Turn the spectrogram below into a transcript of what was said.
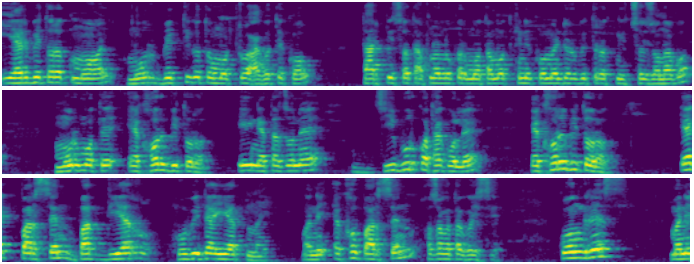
ইয়াৰ ভিতৰত মই মোৰ ব্যক্তিগত মতটো আগতে কওঁ তাৰপিছত আপোনালোকৰ মতামতখিনি কমেণ্টৰ ভিতৰত নিশ্চয় জনাব। মোৰ মতে এশৰ ভিতৰত, এই নেতাজনে যিবোৰ কথা ক'লে, এশৰ ভিতৰত এক পাৰ্চেণ্ট বাদ দিয়াৰ সুবিধা ইয়াত নাই। মানে এশ পাৰ্চেণ্ট সঁচা কথা কৈছে কংগ্ৰেছ মানে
